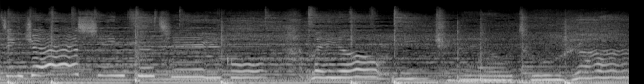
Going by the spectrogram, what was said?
已经决心自己过，没有你却又突然。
